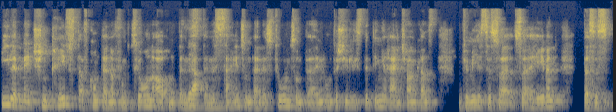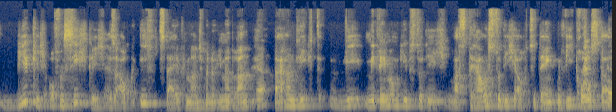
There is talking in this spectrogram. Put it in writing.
viele Menschen triffst aufgrund deiner Funktion auch und deines, ja. deines Seins und deines Tuns und in unterschiedlichste Dinge reinschauen kannst. Und für mich ist das so, so erhebend, dass es wirklich offensichtlich, also auch ich zweifle manchmal noch immer dran, ja. daran liegt, wie, mit wem umgibst du dich, was traust du dich auch zu denken, wie groß ja.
